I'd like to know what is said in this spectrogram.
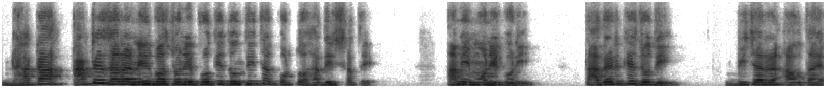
ঢাকা আটে যারা নির্বাচনে প্রতিদ্বন্দ্বিতা করত হাদির সাথে, আমি মনে করি তাদেরকে যদি বিচারের আওতায়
